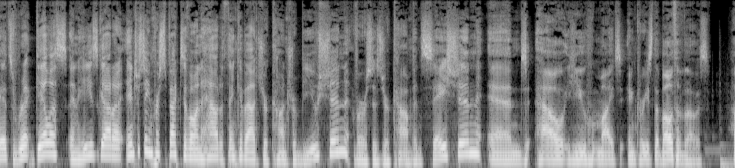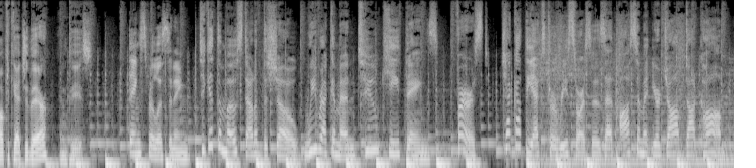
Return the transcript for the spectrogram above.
It's Rick Gillis, and he's got an interesting perspective on how to think about your contribution versus your compensation and how you might increase the both of those. Hope to catch you there, in peace. Thanks for listening. To get the most out of the show, we recommend two key things. First, check out the extra resources at awesomeatyourjob.com.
